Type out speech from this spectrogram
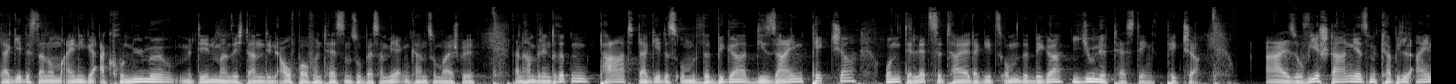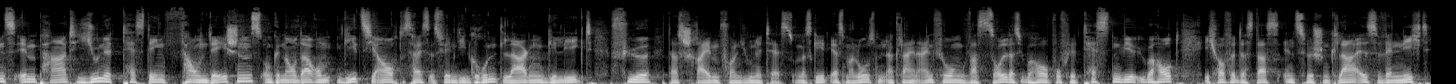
Da geht es dann um einige Akronyme, mit denen man sich dann den Aufbau von Tests und so besser merken kann zum Beispiel. Dann haben wir den dritten Part, da geht es um The Bigger Design Picture und der letzte Teil, da geht es um The Bigger Unit Testing Picture. Also, wir starten jetzt mit Kapitel 1 im Part Unit Testing Foundations und genau darum geht's hier auch. Das heißt, es werden die Grundlagen gelegt für das Schreiben von Unit-Tests. Und es geht erstmal los mit einer kleinen Einführung. Was soll das überhaupt? Wofür testen wir überhaupt? Ich hoffe, dass das inzwischen klar ist. Wenn nicht,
